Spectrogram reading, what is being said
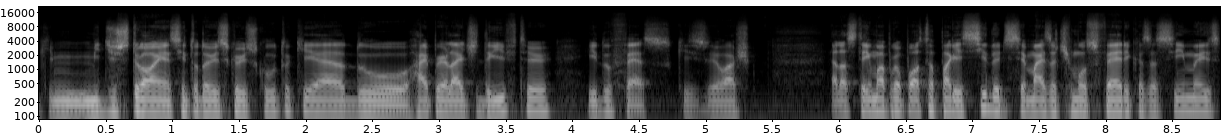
que me destroem assim toda vez que eu escuto, que é a do Hyper Light Drifter e do Fast, que eu acho elas têm uma proposta parecida de ser mais atmosféricas assim, mas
